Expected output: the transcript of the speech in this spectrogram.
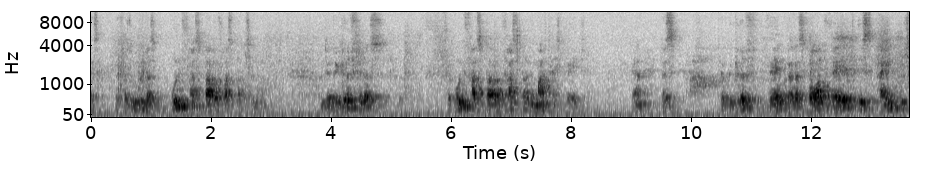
das, wir versuchen das Unfassbare fassbar zu machen. Und der Begriff für das für Unfassbare fassbar gemacht heißt Welt. Ja? Das, der Begriff Welt oder das Wort Welt ist eigentlich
